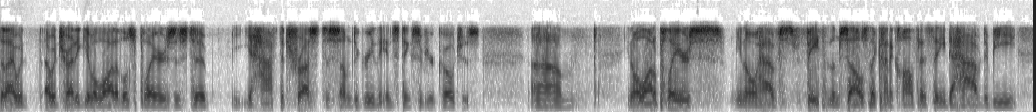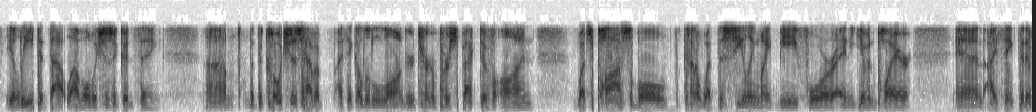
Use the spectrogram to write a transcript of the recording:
that I would I would try to give a lot of those players is to you have to trust to some degree the instincts of your coaches. Um, you know, a lot of players you know, have faith in themselves, the kind of confidence they need to have to be elite at that level, which is a good thing. Um, but the coaches have a, I think, a little longer term perspective on what's possible, kind of what the ceiling might be for any given player. And I think that if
